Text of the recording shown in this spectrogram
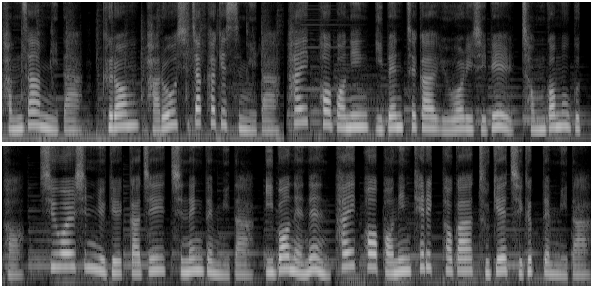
감사합니다. 그럼 바로 시작하겠습니다. 하이퍼버닝 이벤트가 6월 20일 점검 후부터 10월 16일까지 진행됩니다. 이번에는 하이퍼버닝 캐릭터가 두개 지급됩니다.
